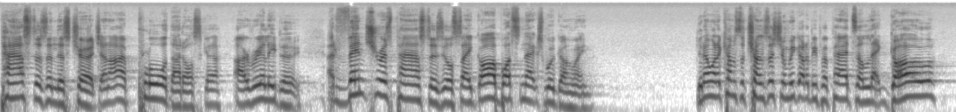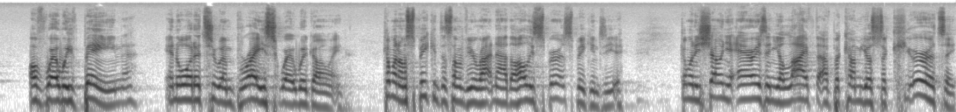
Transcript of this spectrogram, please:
pastors in this church, and I applaud that, Oscar. I really do. Adventurous pastors, you'll say, God, what's next? We're going. You know, when it comes to transition, we've got to be prepared to let go of where we've been in order to embrace where we're going. Come on, I'm speaking to some of you right now. The Holy Spirit's speaking to you. Come on, He's showing you areas in your life that have become your security.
